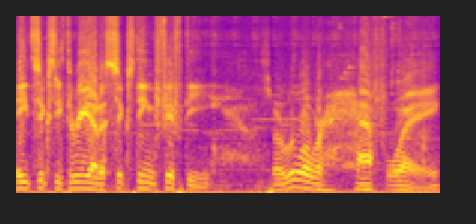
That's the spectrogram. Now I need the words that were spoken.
Eight sixty three out of sixteen fifty. So a little over halfway.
